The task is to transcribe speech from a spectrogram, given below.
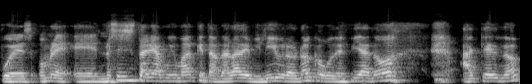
Pues, hombre, eh, no sé si estaría muy mal que te hablara de mi libro, ¿no? Como decía, ¿no? Aquel, ¿no?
